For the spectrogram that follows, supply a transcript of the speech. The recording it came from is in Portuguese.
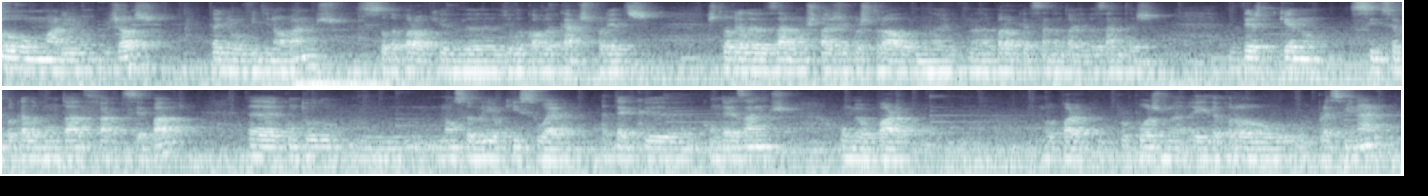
Mário Jorge, tenho 29 anos, sou da paróquia de Vila Cova de Carros Paredes. Estou a realizar um estágio pastoral na, na paróquia de Santo António das Antas. Desde pequeno sinto sempre aquela vontade de facto de ser padre, uh, contudo não sabia o que isso era, até que com 10 anos o meu pároco, o meu pároco propôs-me a ida para o pré-seminário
